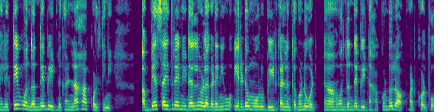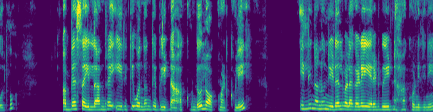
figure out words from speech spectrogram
ಮೇಲೆ ಎತ್ತಿ ಒಂದೊಂದೇ ಬೀಡ್ಗಳನ್ನ ಹಾಕ್ಕೊಳ್ತೀನಿ. ಅಭ್ಯಾಸ ಇದ್ದರೆ ನಿಡಲ್ ಒಳಗಡೆ ನೀವು ಎರಡು, ಮೂರು ಬೀಡ್ಗಳನ್ನ ತಗೊಂಡು ಒಂದೊಂದೇ ಬೀಡ್ನ ಹಾಕ್ಕೊಂಡು ಲಾಕ್ ಮಾಡ್ಕೊಳ್ಬೋದು. ಅಭ್ಯಾಸ ಇಲ್ಲ ಅಂದರೆ ಈ ರೀತಿ ಒಂದೊಂದೇ ಬೀಡ್ನ ಹಾಕ್ಕೊಂಡು ಲಾಕ್ ಮಾಡ್ಕೊಳ್ಳಿ. ಇಲ್ಲಿ ನಾನು ನಿಡಲ್ ಒಳಗಡೆ ಎರಡು ಬೀಡನ್ನ ಹಾಕ್ಕೊಂಡಿದ್ದೀನಿ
